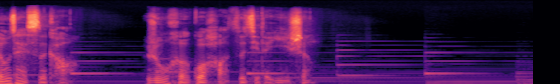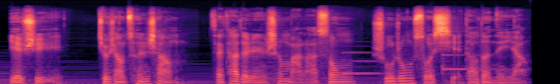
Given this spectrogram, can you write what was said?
都在思考如何过好自己的一生。也许就像村上在他的人生马拉松书中所写到的那样，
